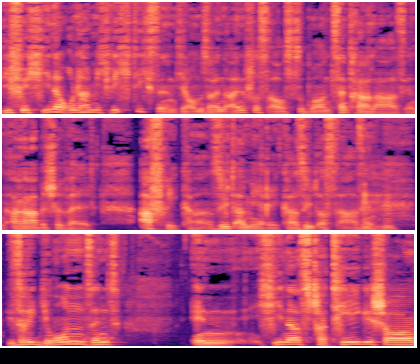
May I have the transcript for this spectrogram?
die für China unheimlich wichtig sind, ja, um seinen Einfluss auszubauen. Zentralasien, arabische Welt, Afrika, Südamerika, Südostasien. Mhm. Diese Regionen sind in Chinas strategischer,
